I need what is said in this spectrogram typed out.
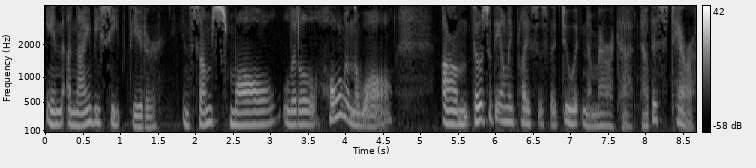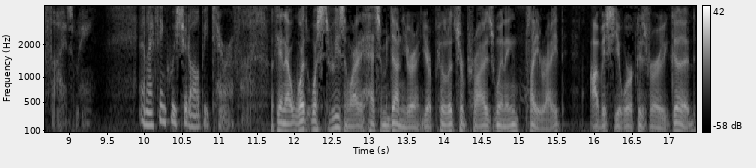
in a 90 seat theater in some small little hole in the wall. Um, those are the only places that do it in America. Now, this terrifies me. And I think we should all be terrified. Okay, now what, what's the reason why it hasn't been done? You're, you're a Pulitzer Prize winning playwright. Obviously, your work is very good.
